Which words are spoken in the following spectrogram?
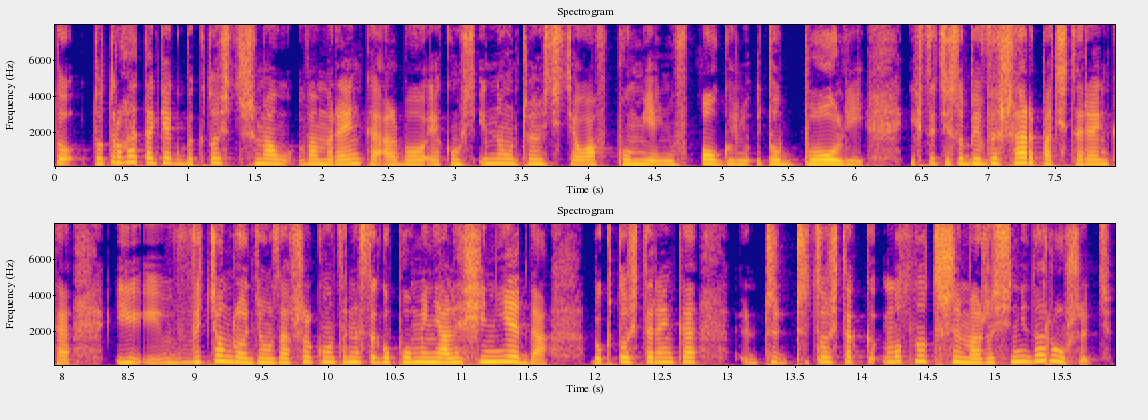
to, to trochę tak jakby ktoś trzymał wam rękę albo jakąś inną część ciała w płomieniu, w ogniu i to boli i chcecie sobie wyszarpać tę rękę i, i wyciągnąć ją za wszelką cenę z tego płomienia, ale się nie da, bo ktoś tę rękę czy, czy coś tak mocno trzyma, że się nie da ruszyć.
